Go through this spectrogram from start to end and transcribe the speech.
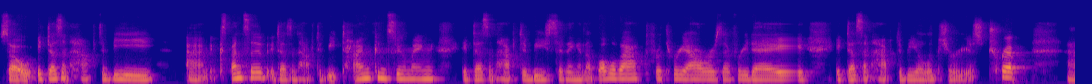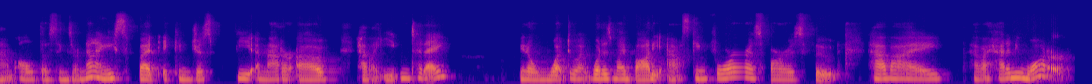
So it doesn't have to be um, expensive. It doesn't have to be time consuming. It doesn't have to be sitting in a bubble bath for three hours every day. It doesn't have to be a luxurious trip. Um, all of those things are nice, but it can just be a matter of have I eaten today? You know, what do I, what is my body asking for as far as food? Have I, have I had any water?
